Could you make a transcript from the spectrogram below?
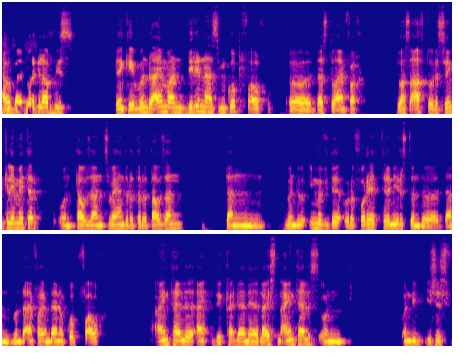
Aber bei Berglauf ist, denke, wenn du einmal drin hast im Kopf auch, äh, dass du einfach, du hast acht oder zehn Kilometer und 1200 oder 1000, dann, wenn du immer wieder oder vorher trainierst und äh, dann, wenn du einfach in deinem Kopf auch Einteile, ein, die, deine Leisten einteilst und und es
